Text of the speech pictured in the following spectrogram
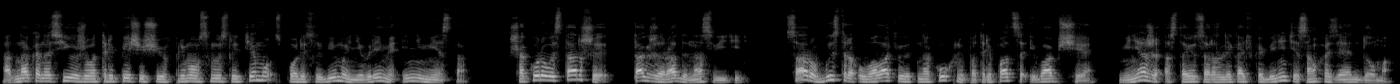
Однако на сию животрепещущую в прямом смысле тему спорить с любимой не время и не место. Шакуровы-старшие также рады нас видеть. Сару быстро уволакивают на кухню потрепаться и вообще. Меня же остается развлекать в кабинете сам хозяин дома.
